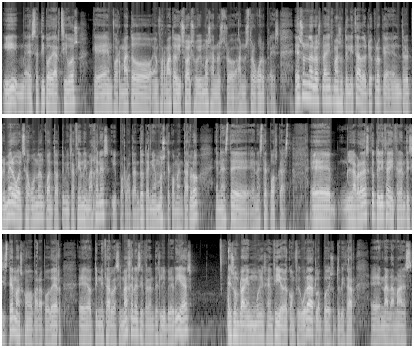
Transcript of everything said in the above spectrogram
y este tipo de archivos que en formato, en formato visual subimos a nuestro, a nuestro WordPress. Es uno de los plugins más utilizados, yo creo que entre el primero o el segundo en cuanto a optimización de imágenes y por lo tanto teníamos que comentarlo en este, en este podcast. Eh, la verdad es que utiliza diferentes sistemas como para poder eh, optimizar las imágenes, diferentes librerías. Es un plugin muy sencillo de configurar, lo puedes utilizar eh, nada más,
